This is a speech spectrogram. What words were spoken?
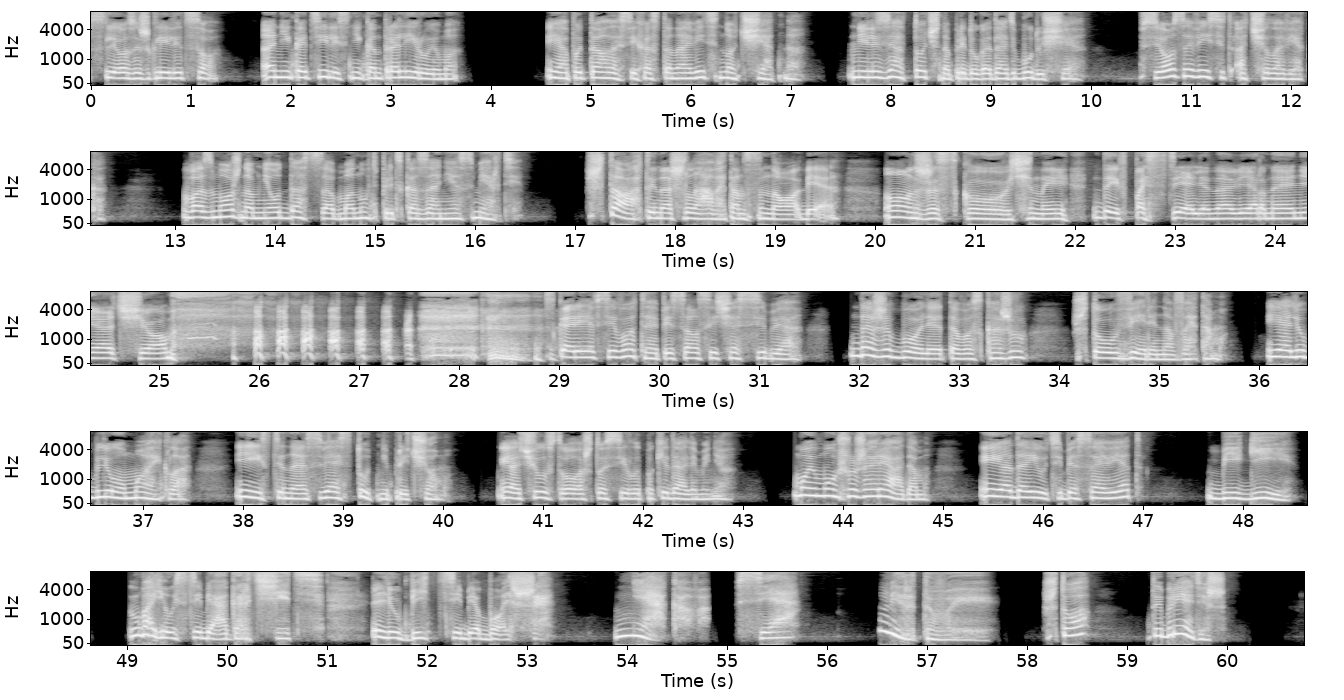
Слезы жгли лицо. Они катились неконтролируемо. Я пыталась их остановить, но тщетно. Нельзя точно предугадать будущее. Все зависит от человека. Возможно, мне удастся обмануть предсказание смерти. «Что ты нашла в этом снобе? Он же скучный, да и в постели, наверное, ни о чем. Скорее всего, ты описал сейчас себя. Даже более того скажу, что уверена в этом. Я люблю Майкла, и истинная связь тут ни при чем. Я чувствовала, что силы покидали меня. Мой муж уже рядом, и я даю тебе совет — беги. Боюсь тебя огорчить, любить тебе больше. Некого. Все мертвы. Что? Ты бредишь?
